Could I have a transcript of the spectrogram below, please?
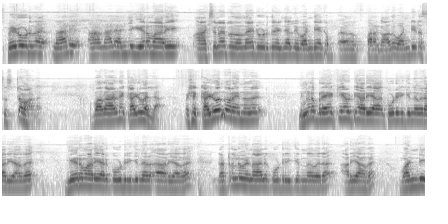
സ്പീഡ് കൂടുന്ന നാല് നാല് അഞ്ച് ഗിയർ മാറി ആക്സിലേറ്റർ നന്നായിട്ട് കൊടുത്തു കഴിഞ്ഞാൽ വണ്ടിയൊക്കെ പറക്കും. അത് വണ്ടിയുടെ സിസ്റ്റമാണ്. അപ്പോൾ അതാരുടെ കഴിവല്ല. പക്ഷേ കഴിവെന്ന് പറയുന്നത് നിങ്ങൾ ബ്രേക്ക് ഔട്ടി അറിയാ കൂടിയിരിക്കുന്നവരറിയാതെ ഗിയർ മാറിയാൽ കൂടിയിരിക്കുന്ന അറിയാതെ ഗട്ടറിൽ വീണാൽ കൂട്ടിരിക്കുന്നവർ അറിയാതെ വണ്ടി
